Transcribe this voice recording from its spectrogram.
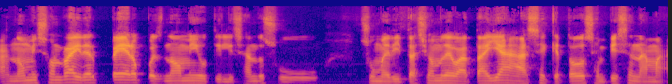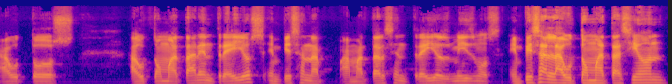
a Nomi Sunrider, pero pues Nomi utilizando su, su meditación de batalla hace que todos empiecen a autos automatar entre ellos, empiezan a, matarse entre ellos mismos, empieza la automatación.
